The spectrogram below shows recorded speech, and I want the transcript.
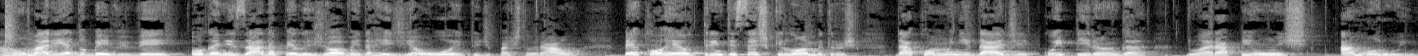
A Romaria do Bem Viver, organizada pelo jovem da região 8 de Pastoral, percorreu 36 quilômetros da comunidade Cuipiranga, no Arapiuns, a Murui,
